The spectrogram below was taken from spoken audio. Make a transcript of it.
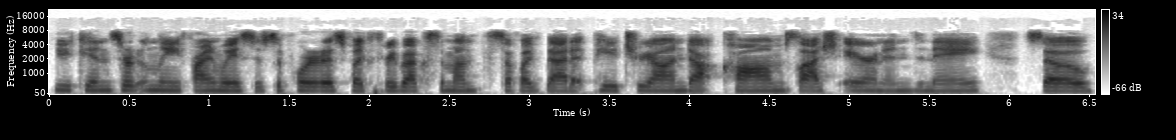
you can certainly find ways to support us for like three bucks a month, stuff like that at patreon.com slash Aaron and Danae. So,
